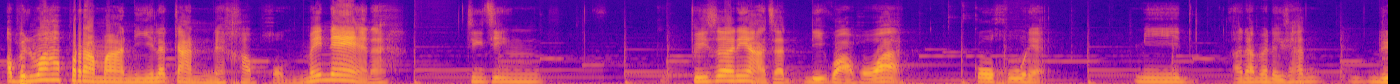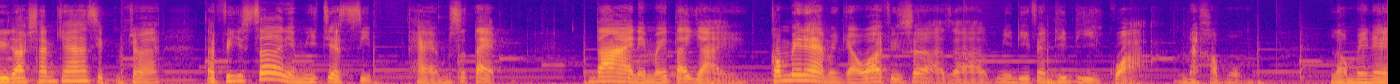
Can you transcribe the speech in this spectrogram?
เอาเป็นว่าประมาณนี้แล้วกันนะครับผมไม่แน่นะ จริงๆฟีเซอร์นี่อาจจะดีกว่าเพราะว่าโกคูเนี่ย มีอะดัมเดชันรีดักชันแค่ 50 ใช่ไหมแต่ฟีเซอร์เนี่ยมี 70 แถมสแต็กได้ในไม้ตาใหญ่ ก็ไม่แน่เหมือนกันว่าฟิเซอร์อาจจะมีดีเฟนที่ดีกว่านะครับผม เราไม่แน่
